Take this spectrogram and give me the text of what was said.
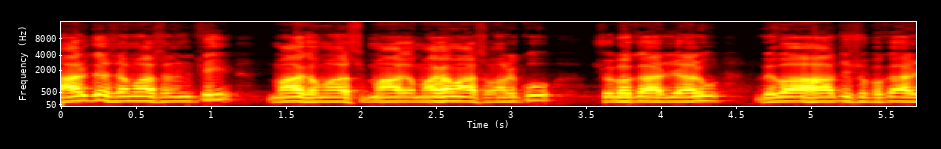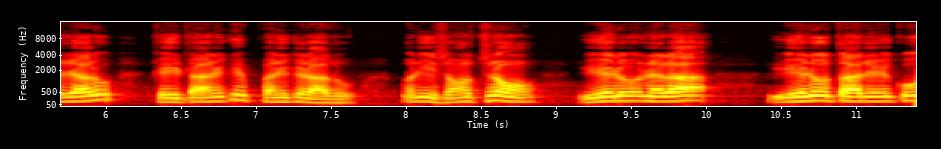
మార్గ మాసం నుంచి మాఘమాస మాఘ మాఘమాసం వరకు శుభకార్యాలు వివాహాది శుభకార్యాలు చేయటానికి పనికిరాదు. మరి ఈ సంవత్సరం ఏడో నెల ఏడో తారీఖు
